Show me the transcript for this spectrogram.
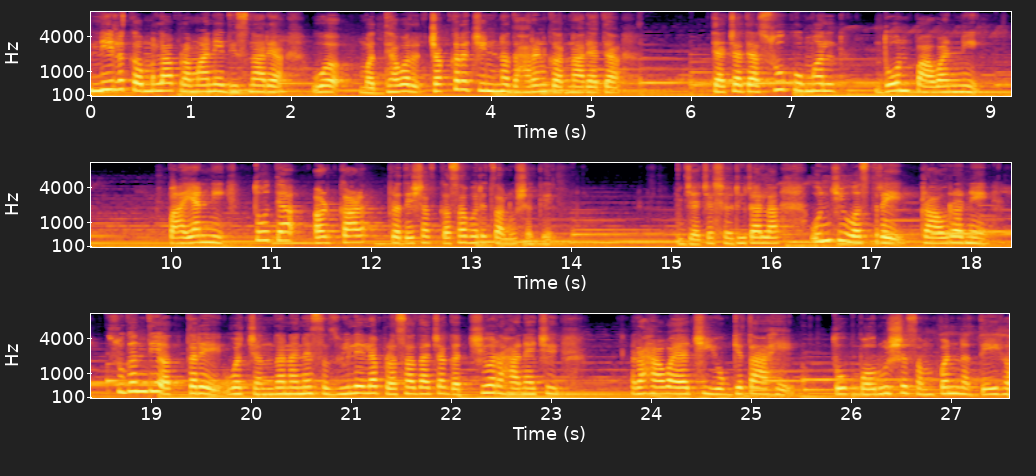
नीलकमलाप्रमाणे दिसणाऱ्या व मध्यावर चक्रचिन्ह धारण करणाऱ्या त्या त्याच्या त्या सुकोमल दोन पावांनी पायांनी तो त्या अडकाळ प्रदेशात कसा बरे चालू शकेल? ज्याच्या शरीराला उंची वस्त्रे प्रावरणे सुगंधी अत्तरे व चंदनाने सजविलेल्या प्रसादाच्या गच्चीवर राहण्याची राहावयाची योग्यता आहे. तो पौरुष संपन्न देह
